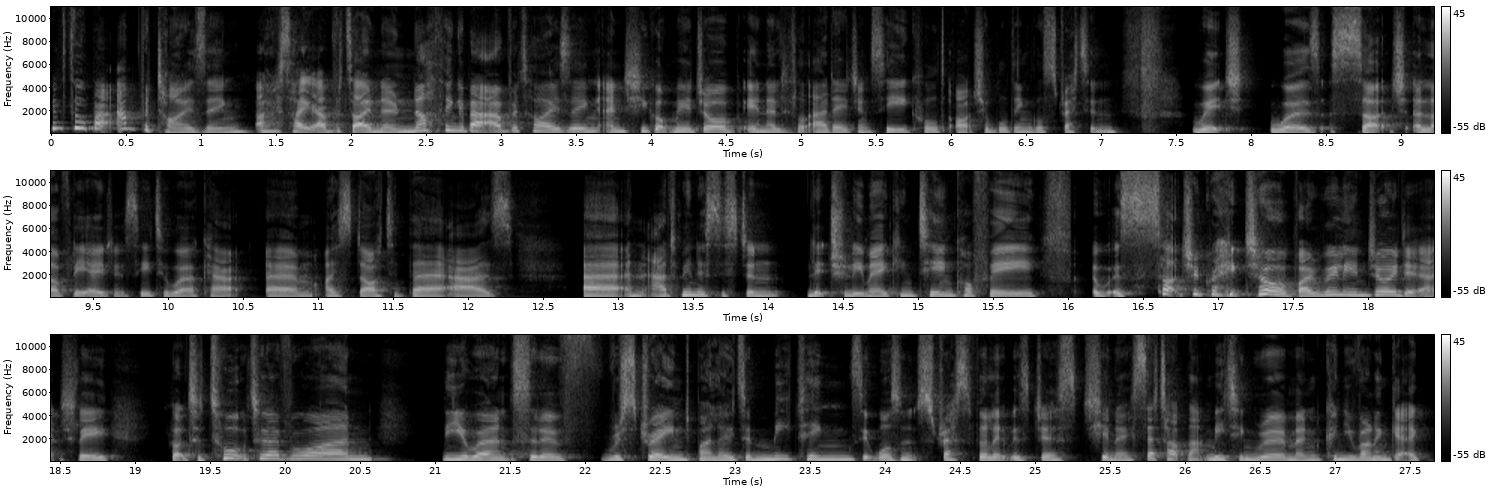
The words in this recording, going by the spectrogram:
you ever thought about advertising? I was like, advertising, I know nothing about advertising. And she got me a job in a little ad agency called Archibald Ingall Stretton, which was such a lovely agency to work at. Um, I started there as uh, an admin assistant, literally making tea and coffee. It was such a great job. I really enjoyed it actually. Got to talk to everyone. You weren't sort of restrained by loads of meetings. It wasn't stressful. It was just, you know, set up that meeting room and can you run and get a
